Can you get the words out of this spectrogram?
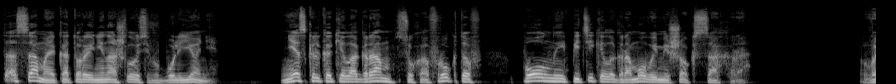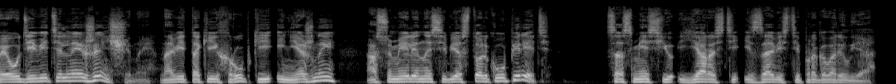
та самая, которой не нашлось в бульоне. Несколько килограмм сухофруктов, полный пятикилограммовый мешок сахара. «Вы удивительные женщины, на вид такие хрупкие и нежные, а сумели на себе столько упереть!» Со смесью ярости и зависти проговорил я.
